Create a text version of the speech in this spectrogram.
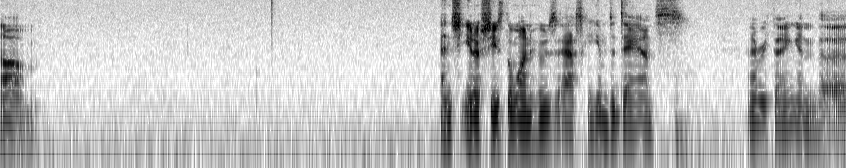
Um, and she, you know, she's the one who's asking him to dance and everything, and uh,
